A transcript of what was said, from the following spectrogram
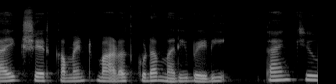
ಲೈಕ್ ಶೇರ್ ಕಮೆಂಟ್ ಮಾಡೋದು ಕೂಡ ಮರಿಬೇಡಿ. ಥ್ಯಾಂಕ್ ಯು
